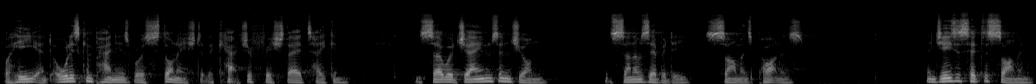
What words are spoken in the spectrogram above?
For he and all his companions were astonished at the catch of fish they had taken, and so were James and John, the son of Zebedee, Simon's partners. Then Jesus said to Simon,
